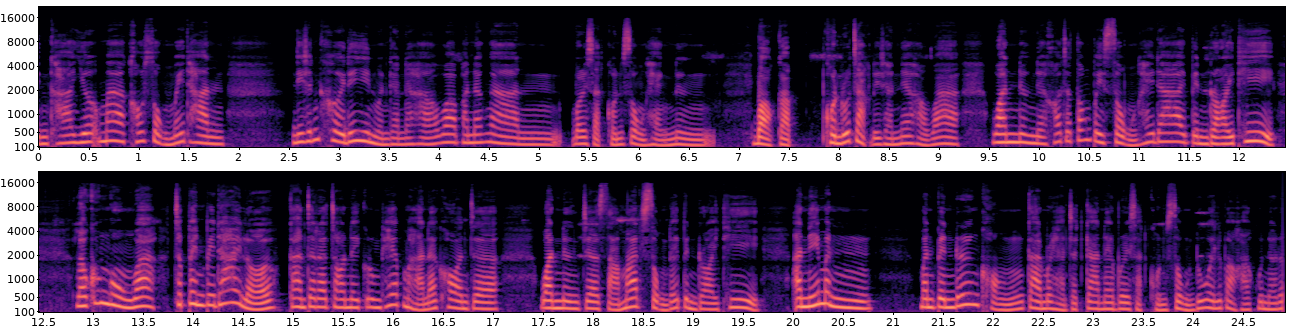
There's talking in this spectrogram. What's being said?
สินค้าเยอะมากเขาส่งไม่ทัน ดิฉันเคยได้ยินเหมือนกันนะคะ ว่าพนักงานบริษัทขนส่งแห่งหนึ่ง บอกกับคนรู้จักดิฉันเนี่ยค่ะว่า วันหนึ่งเนี่ยเขาจะต้องไปส่งให้ได้เป็นร้อยที่ เราก็งงว่าจะเป็นไปได้เหรอ การจราจรในกรุงเทพมหานครจะ วันหนึ่งจะสามารถส่งได้เป็นร้อยที่ อันนี้มันมันเป็นเรื่องของการบริหารจัดการในบริษัทขนส่งด้วยหรือเปล่าคะคุณนร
